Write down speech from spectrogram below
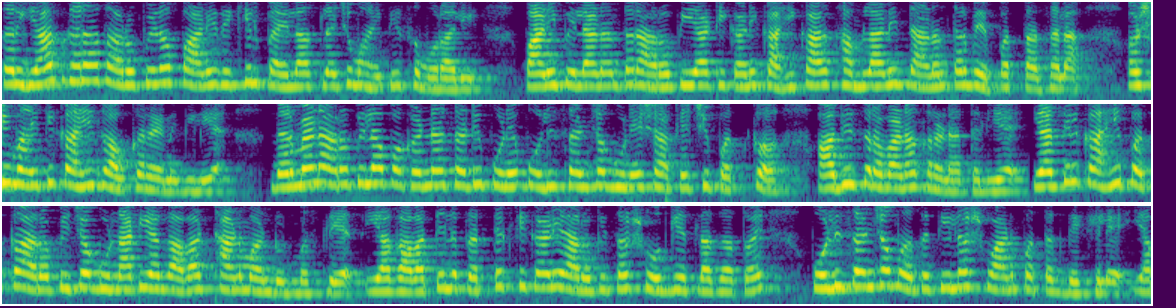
तर याच घरात आरोपीनं पाणी देखील प्यायलं असल्याची माहिती समोर आली. पाणी पिल्यानंतर आरोपी या ठिकाणी काही काळ थांबला आणि त्यानंतर बेपत्ता झाला अशी माहिती काही गावकऱ्यांनी दिली आहे. दरम्यान आरोपीला पकडण्यासाठी पुणे पोलिसांच्या गुन्हे शाखेची पथकं आधीच रवाना करण्यात आली आहे. यातील काही पथकं आरोपीच्या गुन्हाट या गावात ठाण मांडून बसली आहेत. या गावातील प्रत्येक ठिकाणी आरोपीचा शोध घेतला जातोय. पोलिसांच्या मदतीला श्वान पथक देखील आहे. या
